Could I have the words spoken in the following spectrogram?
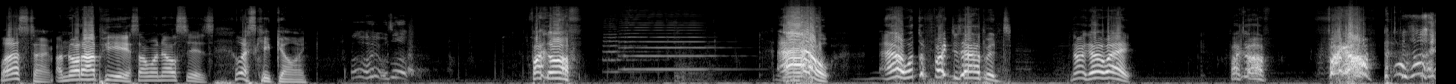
Last time. I'm not up here. Someone else is. Let's keep going. Oh, hey, what's up? Fuck off! Ow! Ow, what the fuck just happened? No, go away! Fuck off! Fuck off! Oh, hi.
